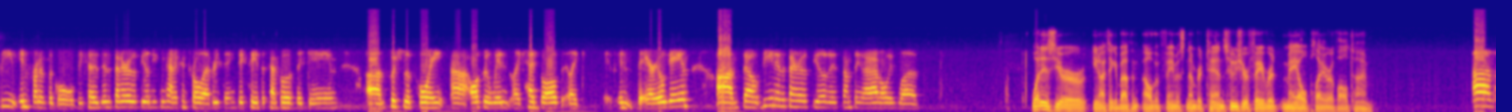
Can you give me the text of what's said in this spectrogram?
be in front of the goal because in the center of the field you can kind of control everything, dictate the tempo of the game, um, switch the point, uh, also win like head balls like in the aerial game. Um, so being in the center of the field is something that I've always loved. What is your, you know, I think about the, all the famous number 10s. Who's your favorite male player of all time? Um,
